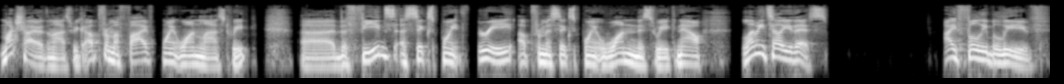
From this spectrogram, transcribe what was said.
much higher than last week, up from a 5.1 last week. Uh, the feeds, a 6.3, up from a 6.1 this week. Now, let me tell you this. I fully believe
